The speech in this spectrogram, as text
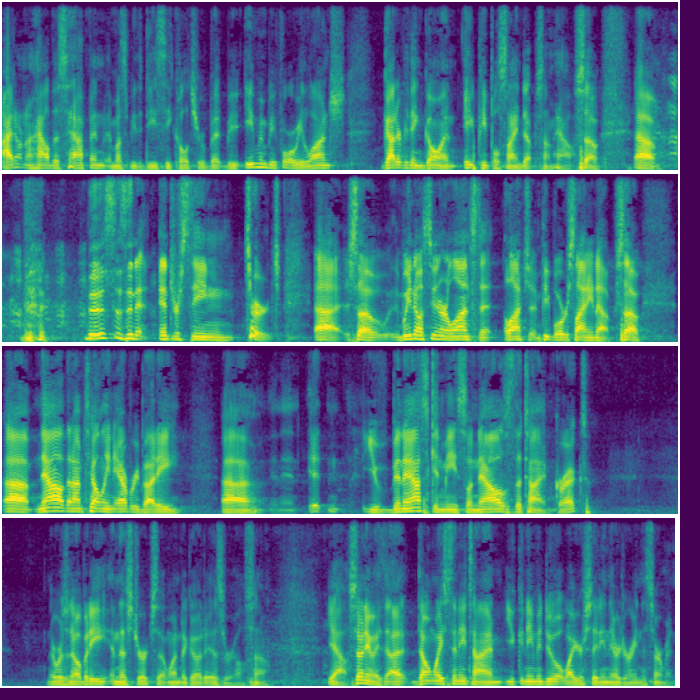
I don't know how this happened. It must be the DC culture, but be, even before we launched, got everything going, eight people signed up somehow. So um, this is an interesting church. Uh, so we no sooner launched it, launched it and people were signing up. So uh, now that I'm telling everybody, uh, it, you've been asking me, so now's the time, correct? There was nobody in this church that wanted to go to Israel. So, yeah. So, anyways, uh, don't waste any time. You can even do it while you're sitting there during the sermon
